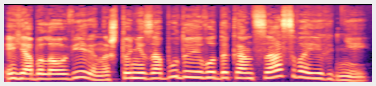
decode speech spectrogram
и я была уверена, что не забуду его до конца своих дней.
